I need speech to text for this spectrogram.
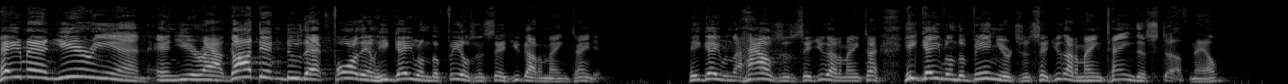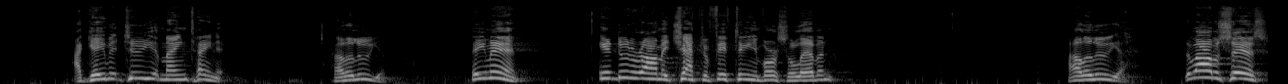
Amen. Year in and year out. God didn't do that for them. He gave them the fields and said, you got to maintain it. He gave them the houses and said, you got to maintain. He gave them the vineyards and said, you got to maintain this stuff now. I gave it to you. Maintain it. Hallelujah. Amen. In Deuteronomy chapter 15 and verse 11. Hallelujah. The Bible says,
